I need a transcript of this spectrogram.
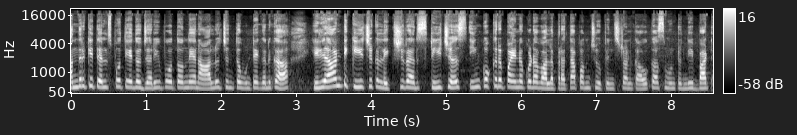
అందరికీ తెలిసిపోతే ఏదో జరిగిపోతుంది అనే ఆలోచనతో ఉంటే కనుక ఇలాంటి కీచక లెక్చరర్స్ టీచర్స్ ఇంకొకరి పైన కూడా వాళ్ళ ప్రతాపం చూపించడానికి అవకాశం ఉంటుంది. బట్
